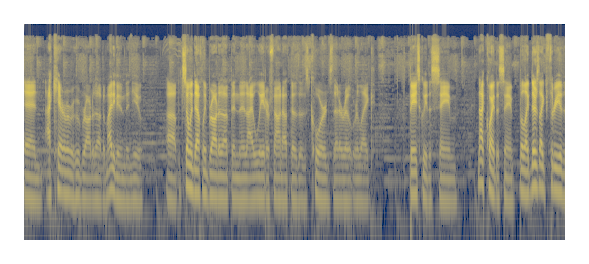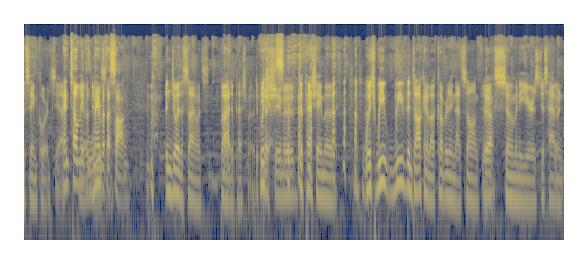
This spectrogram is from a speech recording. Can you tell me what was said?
and I can't remember who brought it up. It might have even been you, uh, but someone definitely brought it up, and then I later found out that those chords that I wrote were like basically the same. Not quite the same, but like there's like three of the same chords. Yeah. And tell me Yeah, the name of the song. Enjoy the Silence by By Depeche Mode. Depeche Mode. Depeche Mode, which we we've been talking about covering that song for Yeah. like so many years, just haven't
